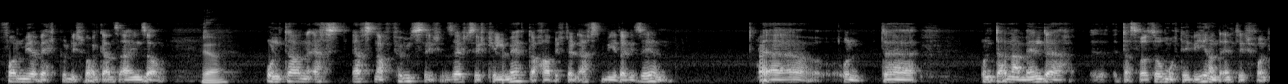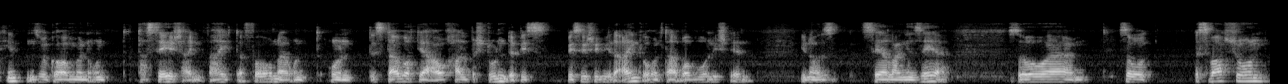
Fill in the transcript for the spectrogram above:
von mir weg und ich war ganz einsam. ja. Und dann erst, erst nach 50, 60 Kilometer habe ich den ersten wieder gesehen. Äh, und, äh, und dann am Ende, äh, das war so motivierend, endlich von hinten zu kommen. Und da sehe ich einen weiter vorne. Und, und es dauert ja auch halbe Stunde, bis, bis ich ihn wieder eingeholt habe, obwohl ich den you know, sehr lange sehe. So, ähm, so, es war schon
